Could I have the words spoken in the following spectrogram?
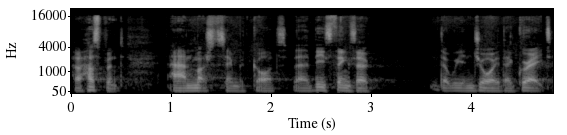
her husband. And much the same with God. Uh, these things are, that we enjoy, they're great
